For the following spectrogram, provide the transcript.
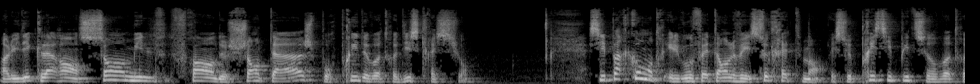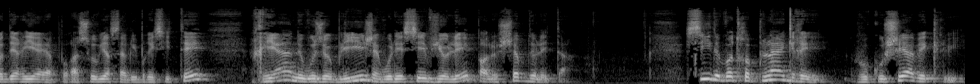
en lui déclarant cent mille francs de chantage pour prix de votre discrétion. Si par contre il vous fait enlever secrètement et se précipite sur votre derrière pour assouvir sa lubricité, rien ne vous oblige à vous laisser violer par le chef de l'État. Si de votre plein gré vous couchez avec lui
